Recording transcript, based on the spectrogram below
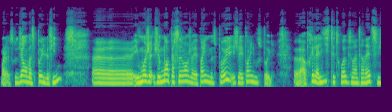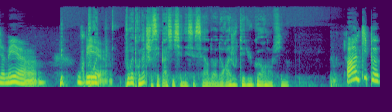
Voilà, parce que déjà on va spoil le film. Euh, et moi, moi personnellement, j'avais pas envie de me spoil et j'avais pas envie de vous spoil. Euh, après, la liste est trouvable sur internet si jamais euh, vous voulez. Pour être, pour être, honnête, je sais pas si c'est nécessaire de, de, rajouter du gore dans le film. Ah, un petit peu,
